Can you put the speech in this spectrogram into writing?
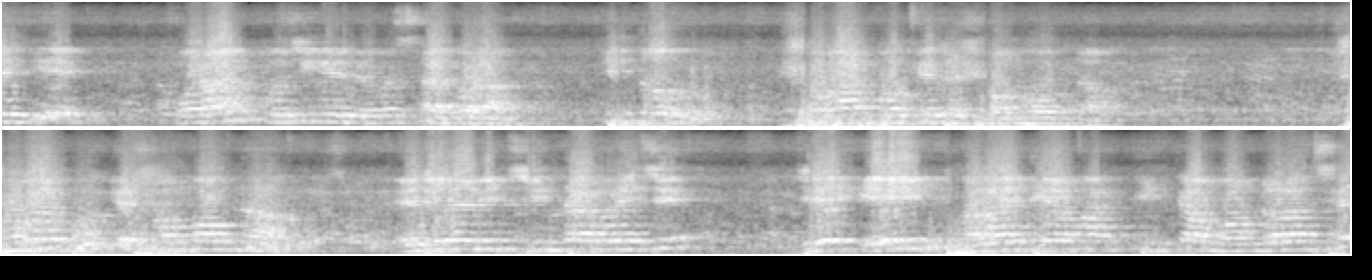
ছেলে মেয়েদেরকে পড়ান কোচিং এর ব্যবস্থা করা। কিন্তু সবার পক্ষে তো সম্ভব না। সবার পক্ষে সম্ভব না। এই আমি চিন্তা করেছি যে এই ধলাইতে আমার তিনটা মন্ডল আছে।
